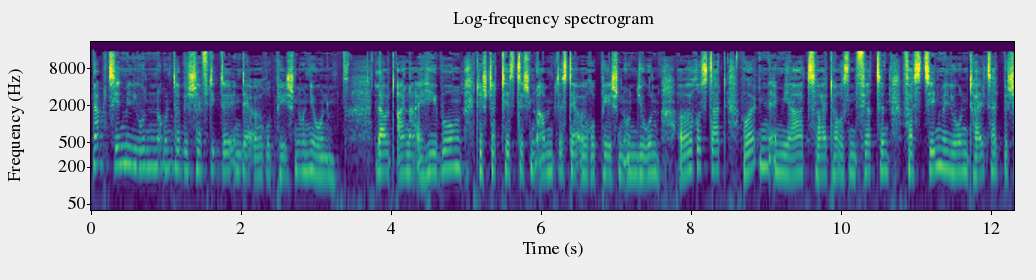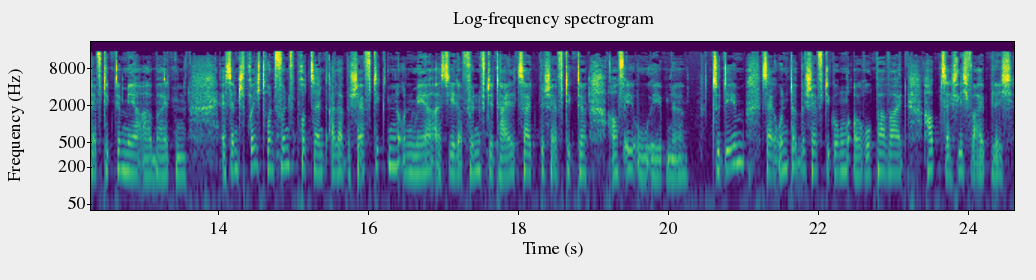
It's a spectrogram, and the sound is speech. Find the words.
Knapp 10 Millionen Unterbeschäftigte in der Europäischen Union. Laut einer Erhebung des Statistischen Amtes der Europäischen Union Eurostat wollten im Jahr 2014 fast 10 Millionen Teilzeitbeschäftigte mehr arbeiten. Es entspricht rund 5 Prozent aller Beschäftigten und mehr als jeder fünfte Teilzeitbeschäftigte auf EU-Ebene. Zudem sei Unterbeschäftigung europaweit hauptsächlich weiblich.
